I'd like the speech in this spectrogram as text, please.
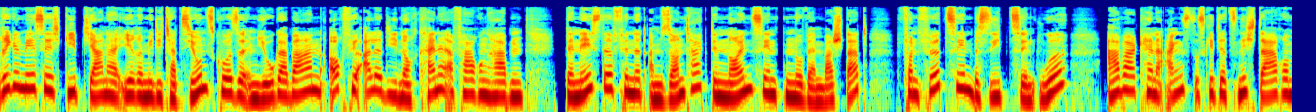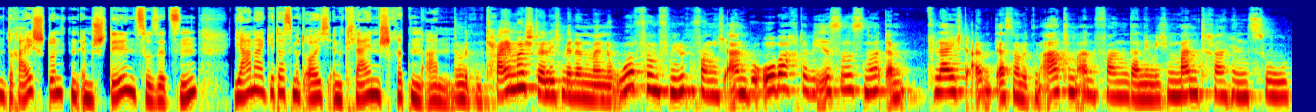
Regelmäßig gibt Jana ihre Meditationskurse im Yogabahn, auch für alle, die noch keine Erfahrung haben. Der nächste findet am Sonntag, den 19. November statt, von 14 bis 17 Uhr. Aber keine Angst, es geht jetzt nicht darum, drei Stunden im Stillen zu sitzen. Jana geht das mit euch in kleinen Schritten an. Mit einem Timer stelle ich mir dann meine Uhr, fünf Minuten fange ich an, beobachte, wie ist es, ne? dann vielleicht erstmal mit dem Atem anfangen, dann nehme ich ein Mantra hinzu.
